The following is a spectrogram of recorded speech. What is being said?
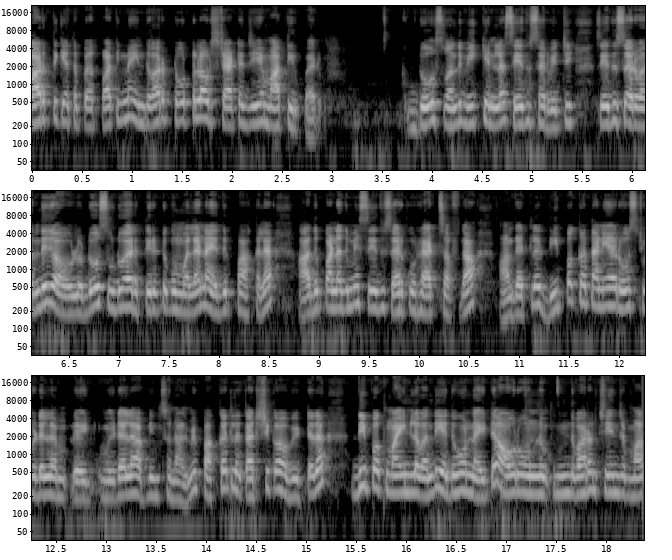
வாரத்துக்கு ஏற்ற பார்த்தீங்கன்னா இந்த வாரம் டோட்டலாக ஒரு ஸ்ட்ராட்டஜியே மாற்றிருப்பார் டோஸ் வந்து வீக்கெண்டில் சேது சார் வச்சு சேது சார் வந்து அவ்வளோ டோஸ் விடுவார் திருட்டு கும்பல நான் எதிர்பார்க்கல. அது பண்ணதுமே சேது சாருக்கு ஒரு ஹேட்ஸ் ஆஃப் தான். அந்த இடத்துல தீபக்கை தனியாக ரோஸ்ட் விடலை விடலை அப்படின்னு சொன்னாலுமே பக்கத்தில் தர்ஷிகாவை விட்டதை தீபக் மைண்டில் வந்து ஏதோ ஒன்று ஆகிட்டு அவர் ஒன்று இந்த வாரம் சேஞ்சை மா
